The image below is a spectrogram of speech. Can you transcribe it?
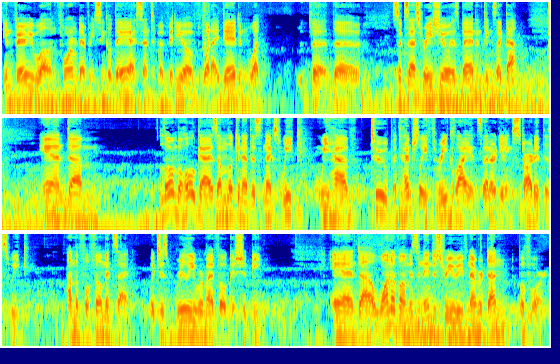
in very well informed every single day. I sent him a video of what I did and what the the success ratio has been and things like that. And um, lo and behold, guys, I'm looking at this next week. We have two, potentially three clients that are getting started this week on the fulfillment side, which is really where my focus should be. And uh, one of them is an industry we've never done before.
